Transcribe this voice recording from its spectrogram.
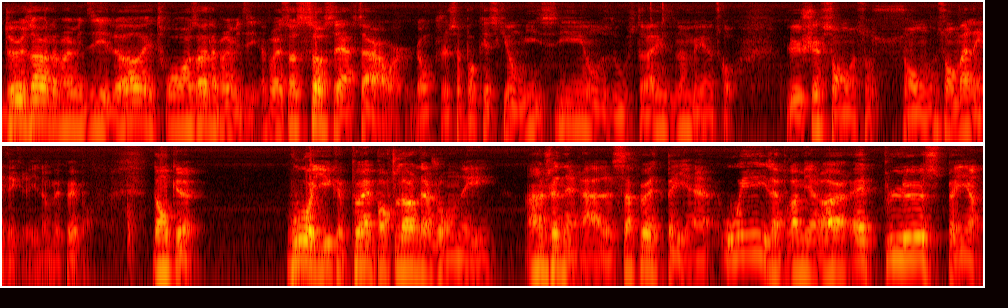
2h d'après-midi est là et 3h d'après-midi. Après ça, ça c'est after hour. Donc je sais pas qu'est-ce qu'ils ont mis ici, 11, 12, 13, là, mais en tout cas, les chiffres sont, sont, sont, mal intégrés, mais peu importe. Donc, euh, vous voyez que peu importe l'heure de la journée, en général, ça peut être payant. Oui, la première heure est plus payante.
